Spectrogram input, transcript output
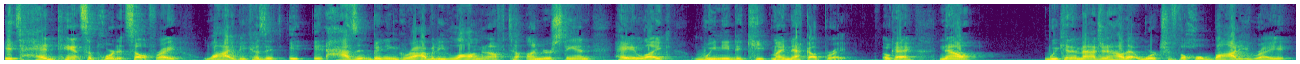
its head can't support itself, right? Why? Because it, it, it hasn't been in gravity long enough to understand, hey, like, we need to keep my neck upright, okay? Now, we can imagine how that works with the whole body, right?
